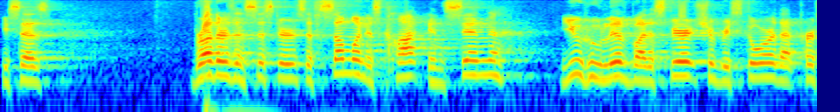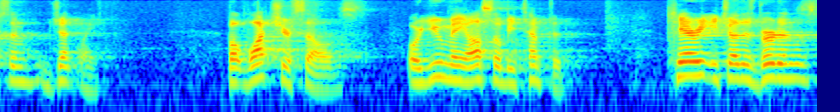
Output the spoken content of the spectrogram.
He says, Brothers and sisters, if someone is caught in sin, you who live by the Spirit should restore that person gently. But watch yourselves, or you may also be tempted. Carry each other's burdens,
